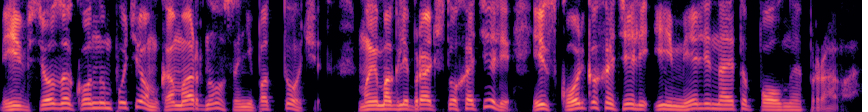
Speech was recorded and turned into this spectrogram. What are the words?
И все законным путем, комар носа не подточит. Мы могли брать что хотели и сколько хотели и имели на это полное право.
